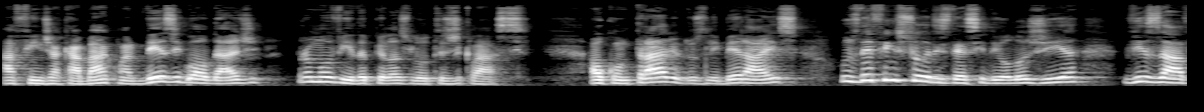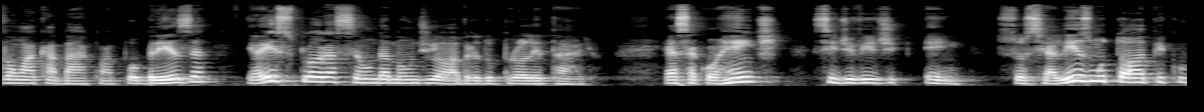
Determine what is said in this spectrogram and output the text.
a fim de acabar com a desigualdade promovida pelas lutas de classe. Ao contrário dos liberais, os defensores dessa ideologia visavam acabar com a pobreza e a exploração da mão de obra do proletário. Essa corrente se divide em socialismo utópico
